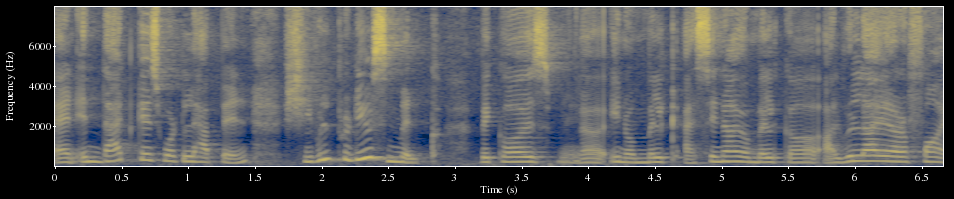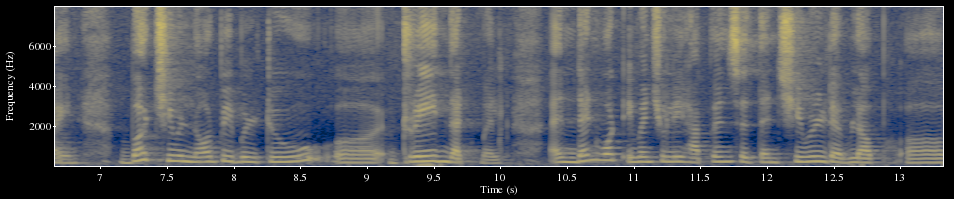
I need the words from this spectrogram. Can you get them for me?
And in that case what will happen? She will produce milk because uh, you know milk acini or milk uh, alveoli are fine but she will not be able to uh, drain that milk. And then what eventually happens is then she will develop uh,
